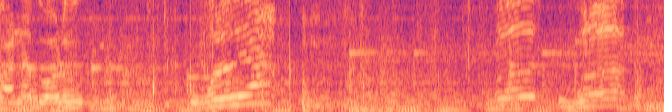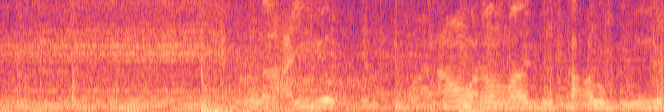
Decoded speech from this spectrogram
આના દોડું રહે. ના આવી ગયો ખાવાનું ભૂલી ગયો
